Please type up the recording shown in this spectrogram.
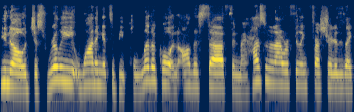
you know, just really wanting it to be political and all this stuff. And my husband and I were feeling frustrated. He's like,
